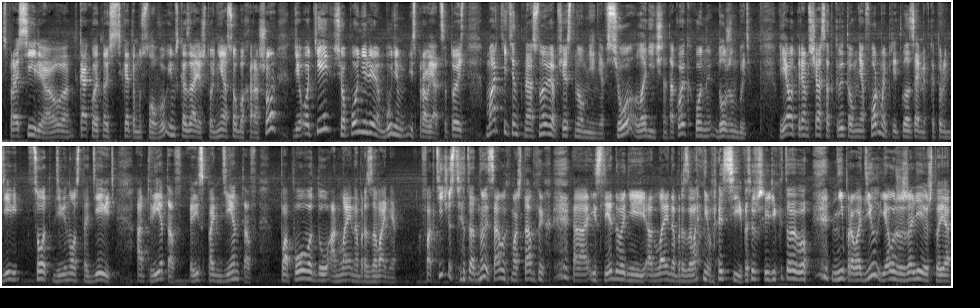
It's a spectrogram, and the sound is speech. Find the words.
спросили, э, как вы относитесь к этому слову, им сказали, что не особо хорошо, где «окей, все поняли, будем исправляться». То есть маркетинг на основе общественного мнения. Все логично, такой, какой он должен быть. Я вот прямо сейчас открыта у меня форма перед глазами, в которой 999 ответов респондентов по поводу онлайн-образования. Фактически это одно из самых масштабных э, исследований онлайн-образования в России, потому что никто его не проводил. Я уже жалею, что я,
